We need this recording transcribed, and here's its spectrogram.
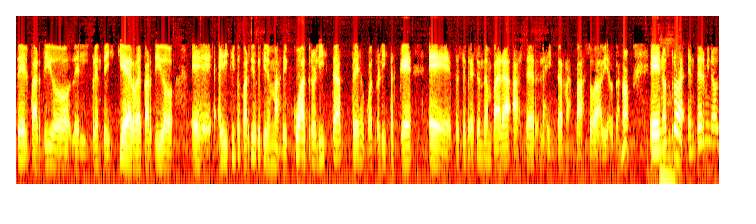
del partido del Frente de Izquierda, el partido... Eh, hay distintos partidos que tienen más de cuatro listas, tres o cuatro listas que eh, pues se presentan para hacer las internas paso abiertas, ¿no? Eh, nosotros en términos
